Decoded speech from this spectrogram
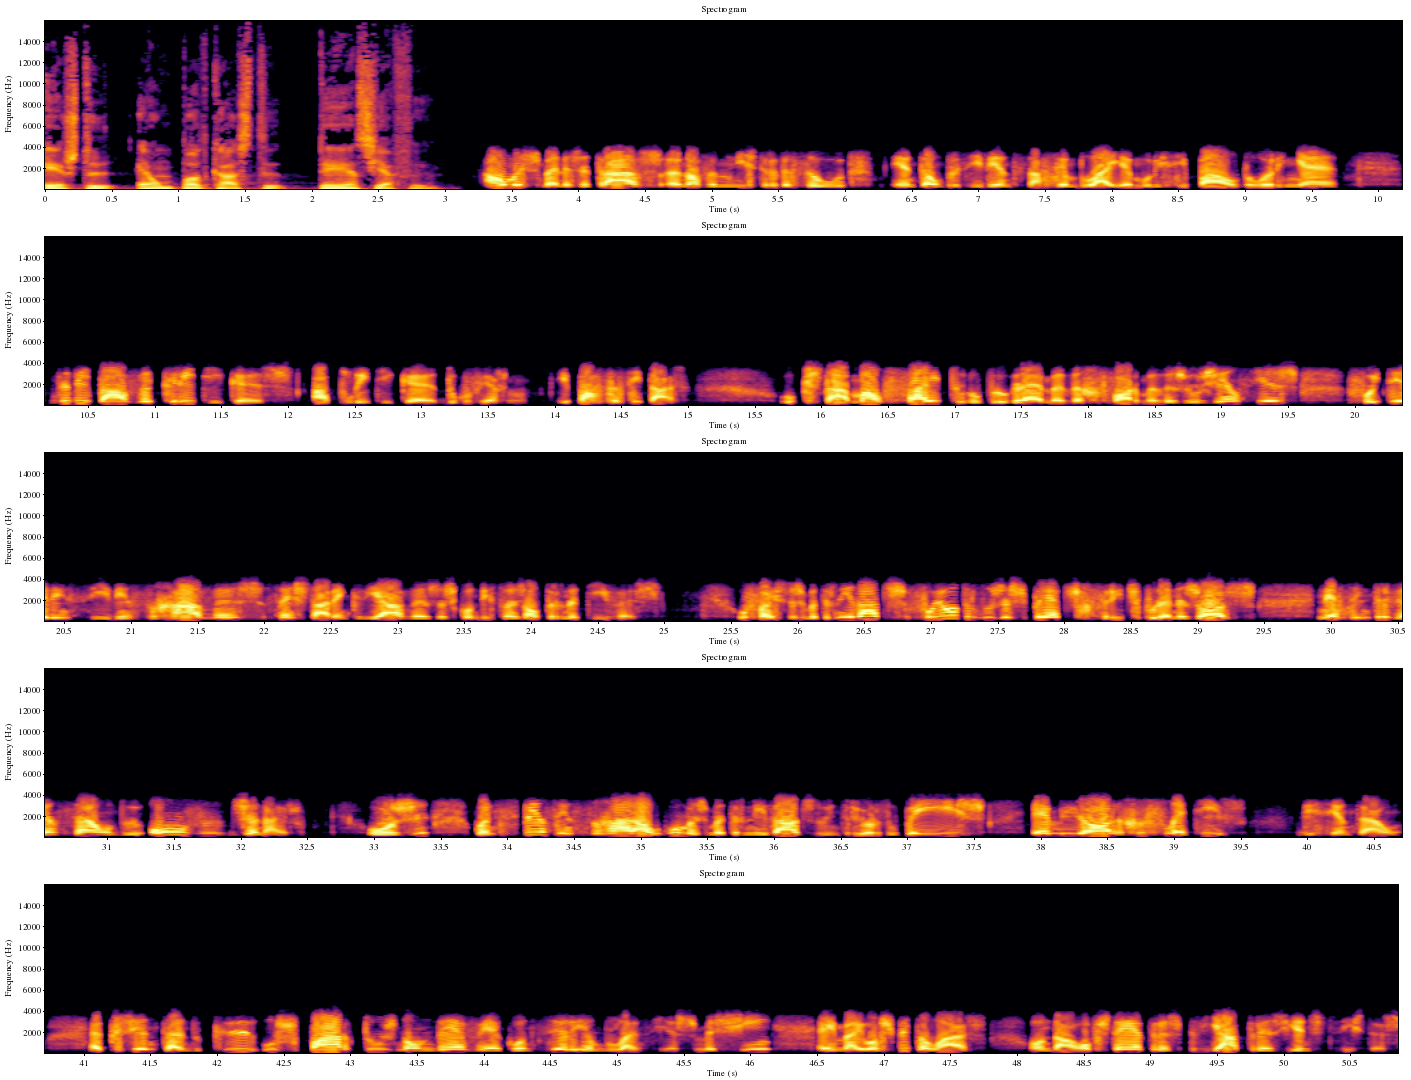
Este é um podcast TSF. Há umas semanas atrás, a nova Ministra da Saúde, então Presidente da Assembleia Municipal de Lourinhã, debitava críticas à política do Governo. E passo a citar. O que está mal feito no programa da reforma das urgências foi terem sido encerradas sem estarem criadas as condições alternativas. O fecho das maternidades foi outro dos aspectos referidos por Ana Jorge nessa intervenção de 11 de janeiro. Hoje, quando se pensa em encerrar algumas maternidades do interior do país, é melhor refletir, disse então, acrescentando que os partos não devem acontecer em ambulâncias, mas sim em meio hospitalar, onde há obstetras, pediatras e anestesistas.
